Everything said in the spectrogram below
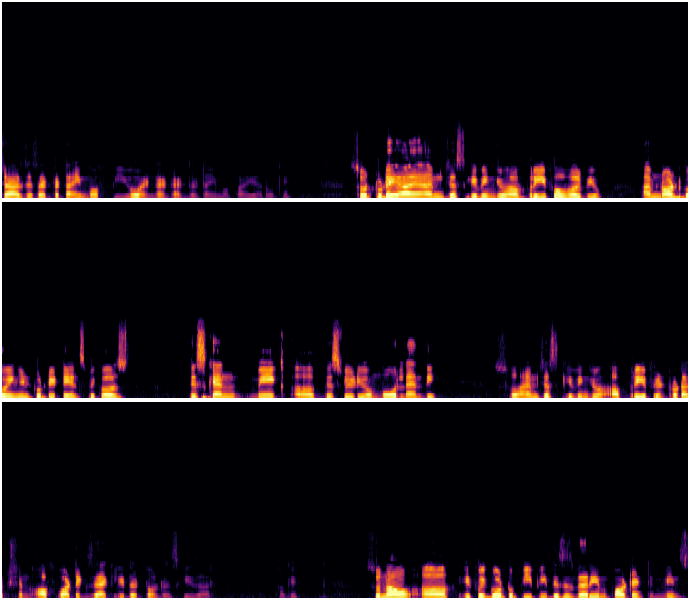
charges at the time of PO and at, at the time of IR okay? So today I am just giving you a brief overview. I'm not going into details because this can make uh, this video more lengthy. So I'm just giving you a brief introduction of what exactly the tolerance keys are. Okay. So now uh, if we go to PP this is very important. It means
